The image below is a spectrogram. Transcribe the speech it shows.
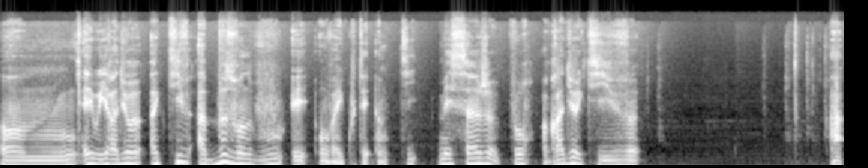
Euh, et oui, Radioactive a besoin de vous et on va écouter un petit message pour Radioactive. Ah,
